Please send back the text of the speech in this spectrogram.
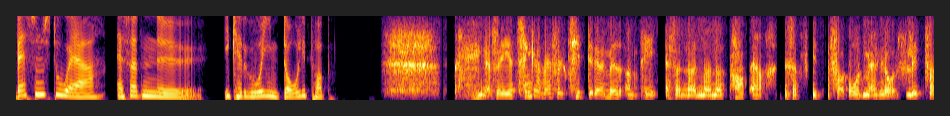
hvad synes du er, er sådan øh, i kategorien dårlig pop? Altså, jeg tænker i hvert fald tit det der med, om det, altså, når, når noget pop er, altså, for at bruge et mærkeligt ord, lidt for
